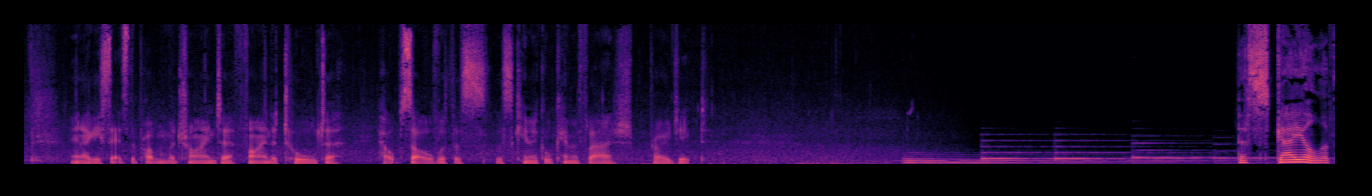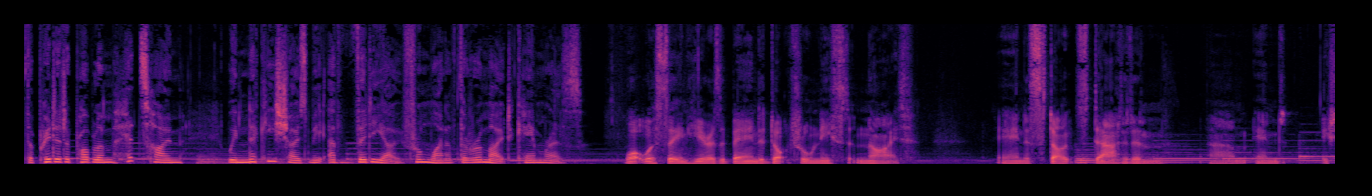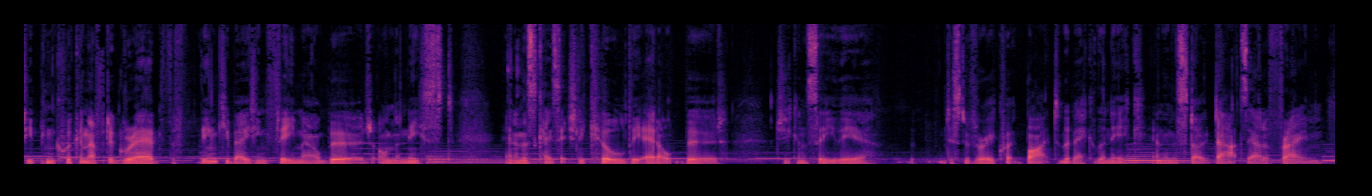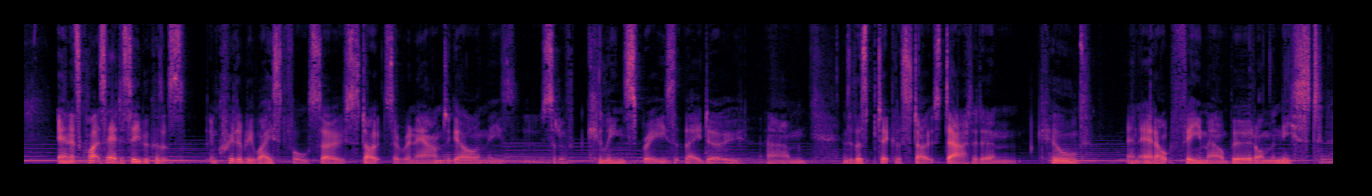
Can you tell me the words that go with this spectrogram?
And I guess that's the problem we're trying to find a tool to help solve with this this chemical camouflage project. The scale of the predator problem hits home when Nikki shows me a video from one of the remote cameras. What we're seeing here is a banded dotterel nest at night, and a stoat's darted in um, and actually been quick enough to grab the, the incubating female bird on the nest, and in this case actually killed the adult bird, which you can see there. Just a very quick bite to the back of the neck, and then the stoat darts out of frame. And it's quite sad to see because it's incredibly wasteful. So stoats are renowned to go on these sort of killing sprees that they do. Um, and so this particular stoat darted in, killed an adult female bird on the nest,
